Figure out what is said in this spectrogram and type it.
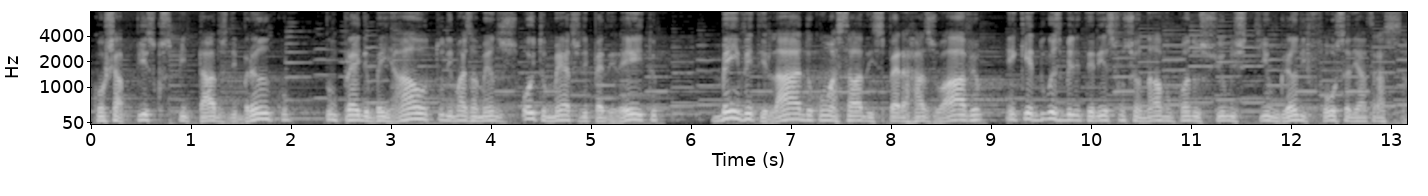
com chapiscos pintados de branco, um prédio bem alto, de mais ou menos 8 metros de pé direito, bem ventilado, com uma sala de espera razoável, em que duas bilheterias funcionavam quando os filmes tinham grande força de atração.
